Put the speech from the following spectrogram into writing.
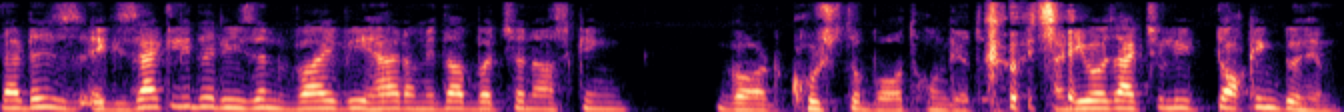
that is exactly the reason why we had Amitabh Bachchan asking God, "Khush to bahut honge tum." Kuch. and he was actually talking to him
